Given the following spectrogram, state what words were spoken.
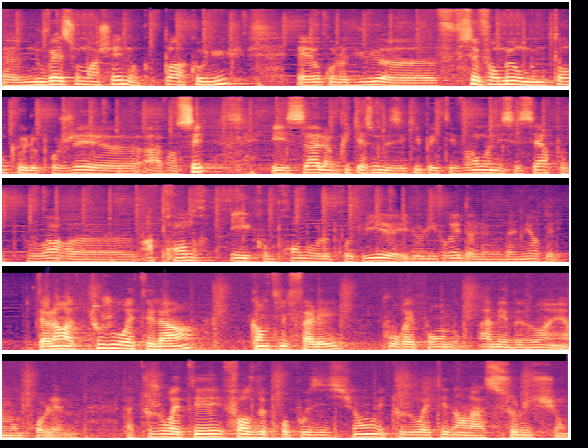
euh, nouvelle sur le marché, donc pas connue. Et donc on a dû euh, se former en même temps que le projet a avancé. Et ça, l'implication des équipes a été vraiment nécessaire pour pouvoir apprendre et comprendre le produit et le livrer dans le, meilleur délai. Talent a toujours été là quand il fallait pour répondre à mes besoins et à mon problème. A toujours été force de proposition et toujours été dans la solution.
